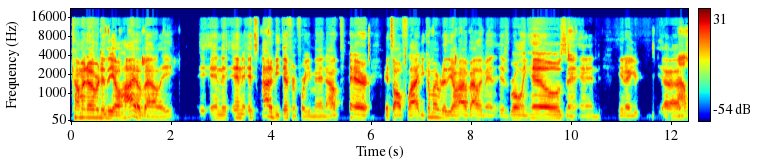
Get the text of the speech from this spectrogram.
Coming over to the Ohio Valley, and and it's got to be different for you, man. Out there it's all flat. You come over to the Ohio Valley, man, is rolling hills and, and you know, you're uh,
